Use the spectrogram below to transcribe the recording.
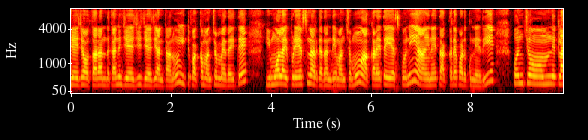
జేజీ అవుతారు అందుకని జేజీ జేజీ అంటాను. ఇటు పక్క మంచం మీద అయితే ఈ మూల ఇప్పుడు వేస్తున్నారు కదండి మంచము అక్కడైతే వేసుకొని ఆయన అయితే అక్కడే పడుకునేది. కొంచెం ఇట్లా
